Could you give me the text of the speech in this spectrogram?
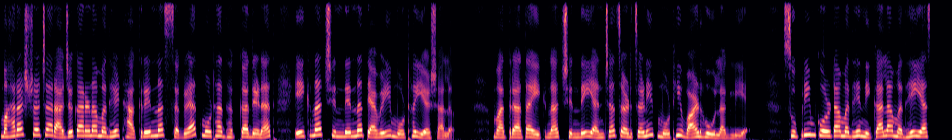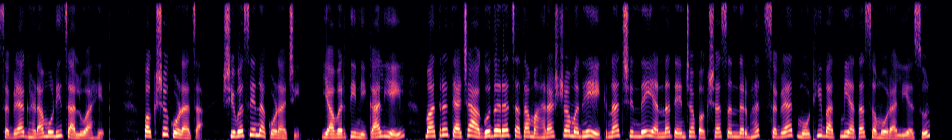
महाराष्ट्राच्या राजकारणामध्ये ठाकरेंना सगळ्यात मोठा धक्का देण्यात एकनाथ शिंदेंना त्यावेळी मोठं यश आलं. मात्र आता एकनाथ शिंदे यांच्याच अडचणीत मोठी वाढ होऊ लागलीय. सुप्रीम कोर्टामध्ये निकालामध्ये या सगळ्या घडामोडी चालू आहेत. पक्ष कोणाचा? शिवसेना कोणाची? यावरती निकाल येईल. मात्र त्याच्या अगोदरच आता महाराष्ट्रामध्ये एकनाथ शिंदे यांना त्यांच्या पक्षासंदर्भात सगळ्यात मोठी बातमी आता समोर आली असून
